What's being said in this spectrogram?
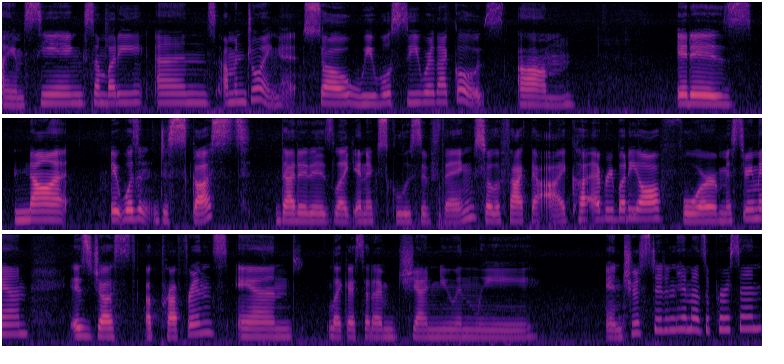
I am seeing somebody and I'm enjoying it. So we will see where that goes. Um, it is not, it wasn't discussed that it is like an exclusive thing. So the fact that I cut everybody off for Mystery Man is just a preference. And like I said, I'm genuinely interested in him as a person.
